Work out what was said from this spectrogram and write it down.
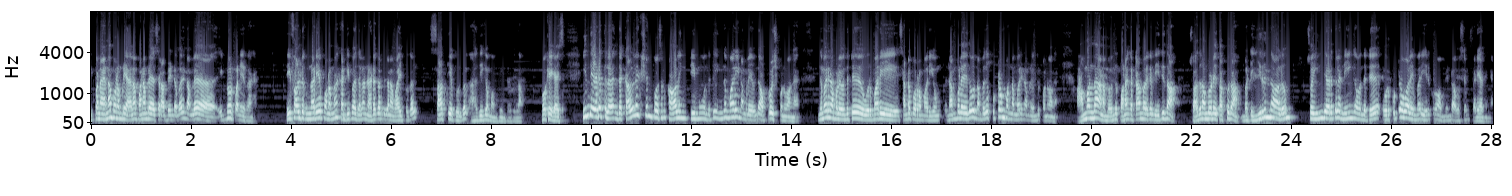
இப்போ நான் என்ன பண்ண முடியாது அதெல்லாம் பண்ண முடியாது சார் அப்படின்ற மாதிரி நம்மள இக்னோர் பண்ணிடுறாங்க. டிஃபால்ட்டுக்கு முன்னாடியே போனோம்னா கண்டிப்பாக இதெல்லாம் நடக்கிறதுக்கான வாய்ப்புகள் சாத்தியக்கூறுகள் அதிகம் அப்படின்றது தான். ஓகே கைஸ் இந்த இடத்துல இந்த கலெக்ஷன் பர்சன் காலிங் டீமும் வந்துட்டு இந்த மாதிரி நம்மளை வந்து அப்ரோச் பண்ணுவாங்க. இந்த மாதிரி நம்மளை வந்துட்டு ஒரு மாதிரி சண்டை போடுற மாதிரியும் நம்மளை ஏதோ நம்ம ஏதோ குற்றம் பண்ண மாதிரி நம்மளை வந்து பண்ணுவாங்க. ஆமாம் தான் நம்ம வந்து பணம் கட்டாமல் இருக்கிறது இதுதான். ஸோ அது நம்மளுடைய தப்பு தான் பட் இருந்தாலும் ஸோ இந்த இடத்துல நீங்கள் வந்துட்டு ஒரு குற்றவாளி மாதிரி இருக்கணும் அப்படின்ற அவசியம் கிடையாதுங்க.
